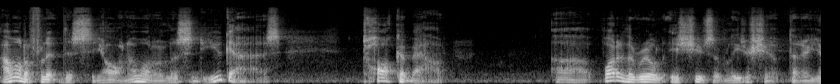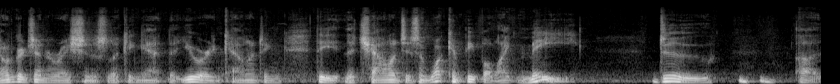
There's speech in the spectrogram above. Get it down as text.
I want to flip this to y'all, and I want to listen to you guys talk about uh, what are the real issues of leadership that a younger generation is looking at that you are encountering the, the challenges and what can people like me do uh,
